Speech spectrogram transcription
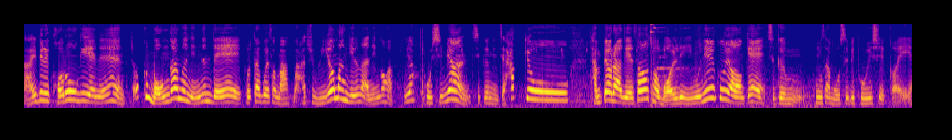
아이들이 걸어오기에는 조금 먼 감은 있는데 그렇다고 해서 막 아주 위험한 길은 아닌 것 같고요. 보시면 지금 이제 학교 담벼락에서 저 멀리 이문 1구역에 지금 공사 모습이 보이실 거예요.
